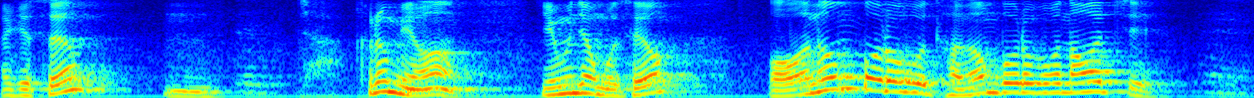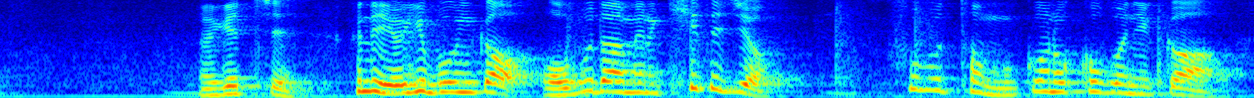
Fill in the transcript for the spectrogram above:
알겠어요? 음. 자, 그러면 이 문장 보세요. Of the number of가 나왔지? 알겠지? 근데 여기 보니까 of 다음에는 kid죠? 후부터 묶어놓고 보니까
